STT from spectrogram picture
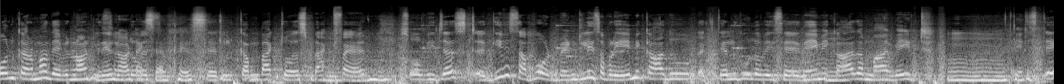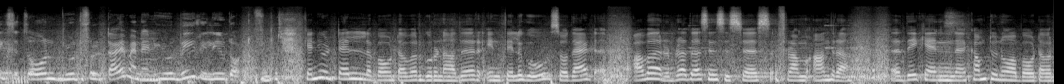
own karma. They will not. They will not accept. Us. Yes. It will come back to us backfire. Mm. So we just uh, give support mentally. Support. Emi kadu like Telugu, we say. Emi kadamma wait. It takes its own beautiful time and mm. you will be relieved out of it. Can you tell about our Gurunathar in Telugu so that our brothers and sisters from Andhra uh, they can uh, come to know about our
